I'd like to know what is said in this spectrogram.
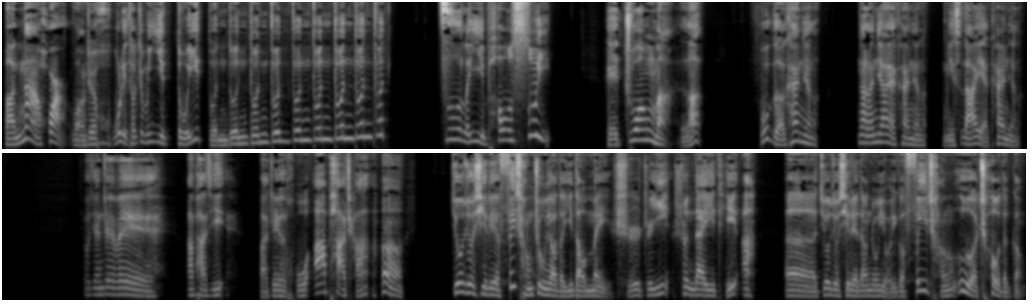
把那画往这壶里头这么一怼，吨吨吨吨吨吨吨吨吨，滋了一泡碎，给装满了。福葛看见了，纳兰加也看见了，米斯达也看见了。就见这位阿帕基把这壶阿帕茶，哼，啾啾系列非常重要的一道美食之一。顺带一提啊。呃，啾啾系列当中有一个非常恶臭的梗，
